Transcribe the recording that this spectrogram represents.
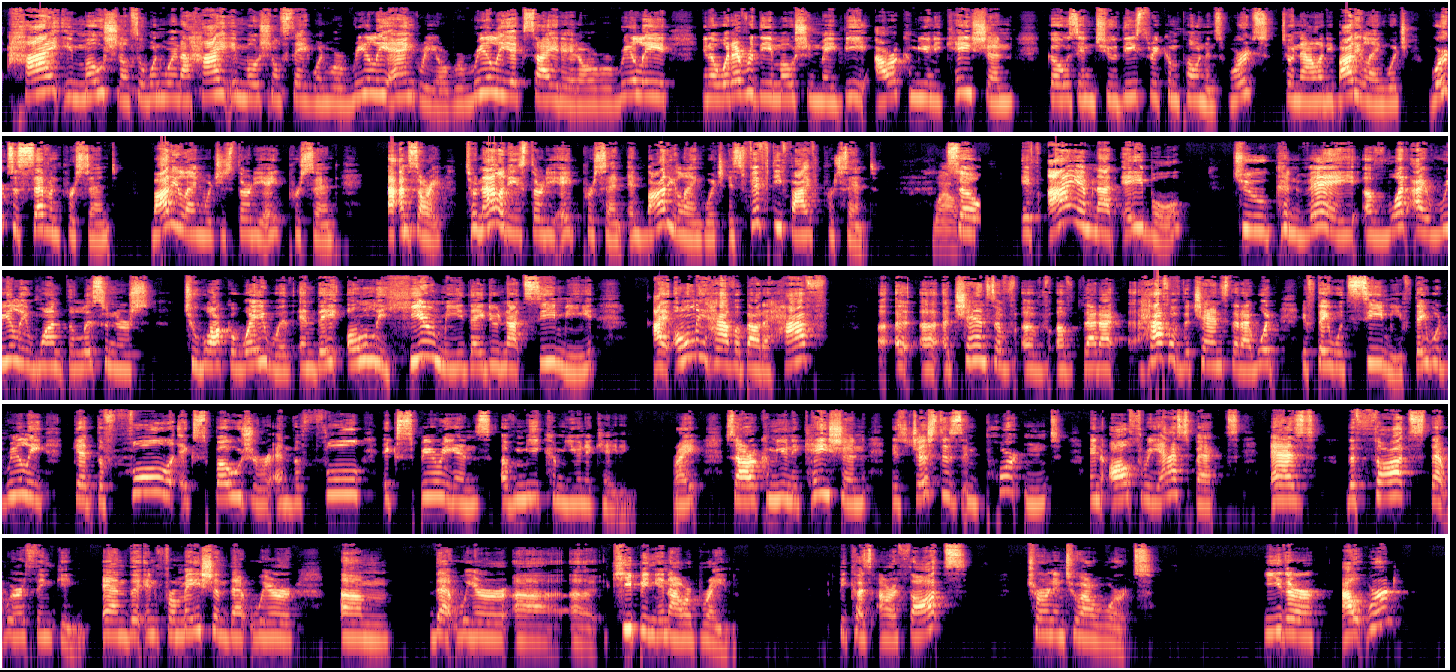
high emotional. So when we're in a high emotional state, when we're really angry or we're really excited or we're really, you know, whatever the emotion may be, our communication goes into these three components, words, tonality, body language. Words is 7%. Body language is 38% uh, I'm sorry, tonality is 38% and body language is 55%. Wow. So if I am not able to convey of what I really want the listeners to walk away with. And they only hear me, they do not see me, I only have about a half a, a, a, chance of, of, of that I, half of the chance that I would, if they would see me, if they would really get the full exposure and the full experience of me communicating, right? So our communication is just as important in all three aspects as the thoughts that we're thinking and the information that we're, um, that we're uh, uh, keeping in our brain because our thoughts turn into our words, either outward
